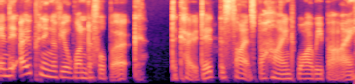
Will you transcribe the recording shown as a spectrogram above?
In the opening of your wonderful book, Decoded, the science behind why we buy,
